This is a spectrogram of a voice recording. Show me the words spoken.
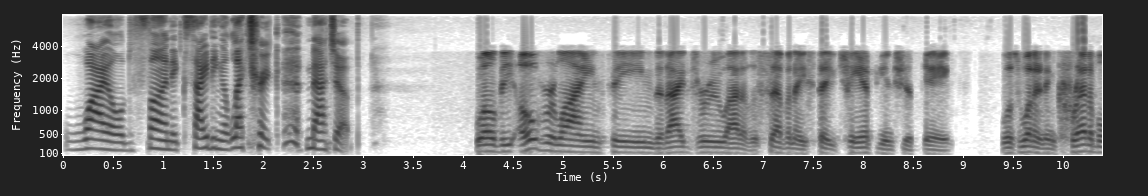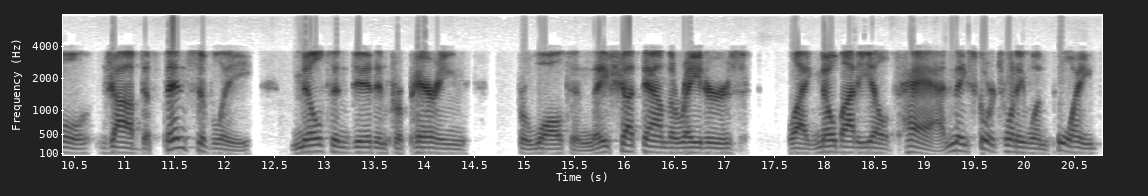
wild, fun, exciting, electric matchup? Well, the overlying theme that I drew out of the 7A state championship game was what an incredible job defensively Milton did in preparing for Walton. They shut down the Raiders like nobody else had, and they scored 21 points,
